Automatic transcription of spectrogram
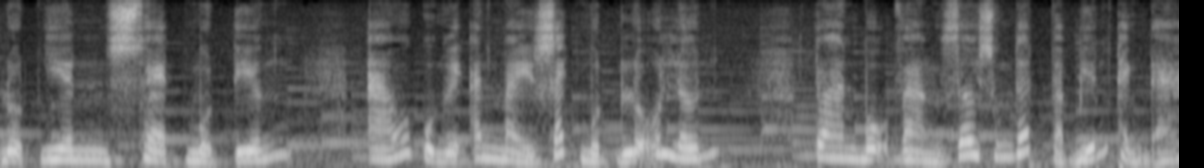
Đột nhiên xoẹt một tiếng, áo của người ăn mày rách một lỗ lớn, toàn bộ vàng rơi xuống đất và biến thành đá.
